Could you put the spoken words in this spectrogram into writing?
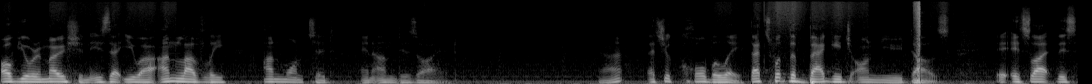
of your emotion, is that you are unlovely, unwanted, and undesired. Right? That's your core belief. That's what the baggage on you does. It's like this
